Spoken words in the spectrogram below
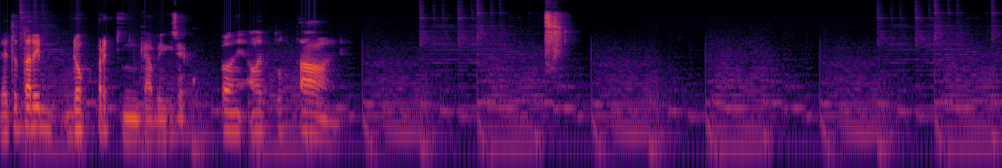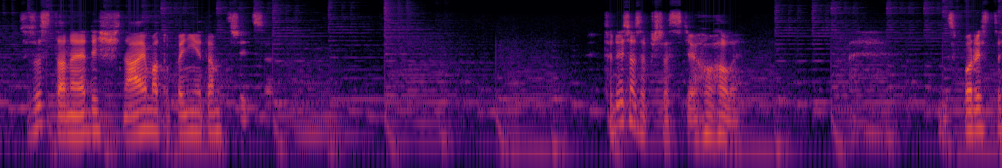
Je to tady do prkínka, bych řekl. Úplně, ale totálně. Co se stane, když nájem a topení je tam 30? Tedy jsme se přestěhovali. Spory jste,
